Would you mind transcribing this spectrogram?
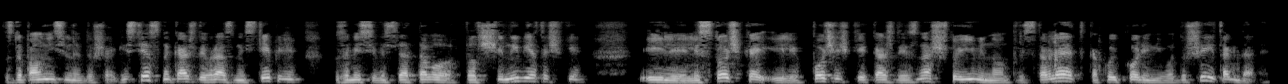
с дополнительной душой. Естественно, каждый в разной степени, в зависимости от того, толщины веточки, или листочка, или почечки, каждый из нас, что именно он представляет, какой корень его души и так далее.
